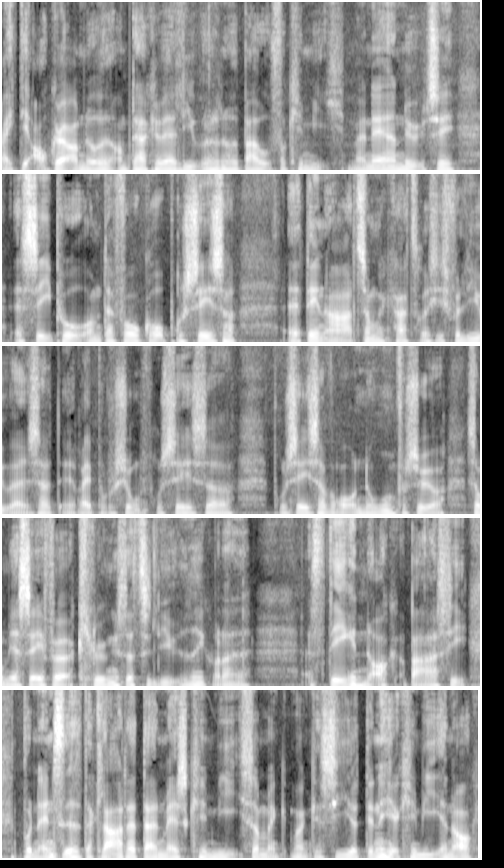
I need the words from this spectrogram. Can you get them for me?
rigtig afgøre om noget, om der kan være liv eller noget bare ud fra kemi. Man er nødt til at se på, om der foregår processer af den art, som er karakteristisk for liv, altså øh, reproduktionsprocesser, processer, hvor nogen forsøger, som jeg sagde før, at klynge sig til livet, ikke? hvor der er Altså, det er ikke nok at bare se. På den anden side der er klart, at der er en masse kemi, som man, man kan sige, at denne her kemi er nok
